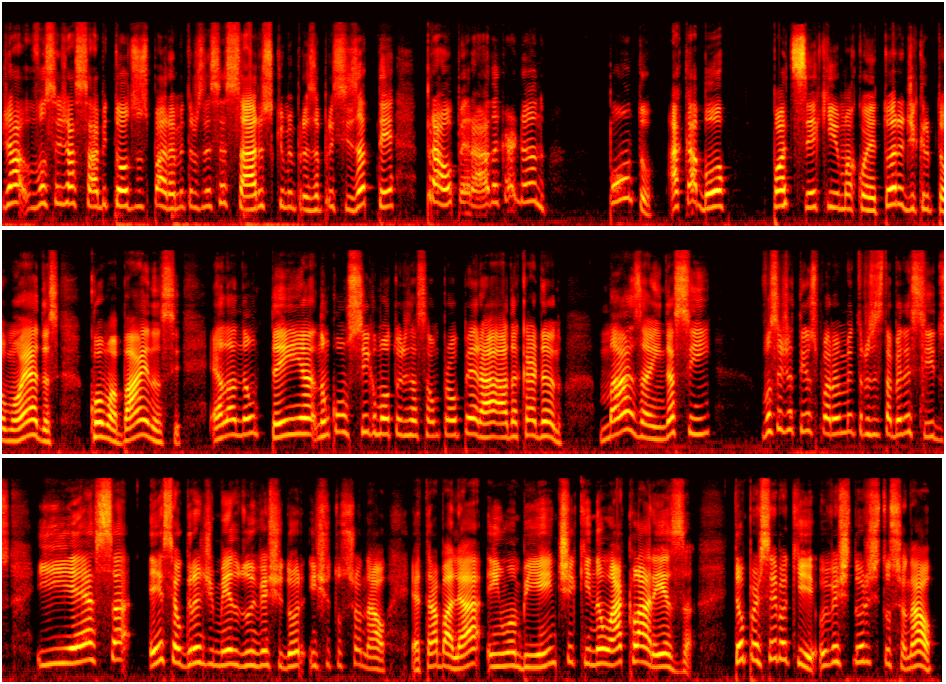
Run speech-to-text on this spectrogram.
já você já sabe todos os parâmetros necessários que uma empresa precisa ter para operar Ada Cardano. Ponto. Acabou. Pode ser que uma corretora de criptomoedas, como a Binance, ela não tenha, não consiga uma autorização para operar Ada Cardano mas ainda assim você já tem os parâmetros estabelecidos. E essa, esse é o grande medo do investidor institucional, é trabalhar em um ambiente que não há clareza. Então perceba que o investidor institucional,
